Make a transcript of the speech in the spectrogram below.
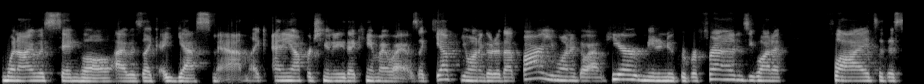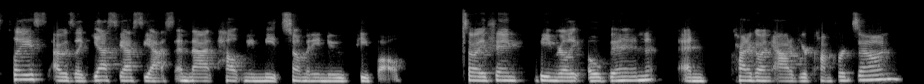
When I was single, I was like a yes man. Like, any opportunity that came my way, I was like, yep, you want to go to that bar? You want to go out here, meet a new group of friends? You want to fly to this place? I was like, yes, yes, yes. And that helped me meet so many new people. So I think being really open and kind of going out of your comfort zone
